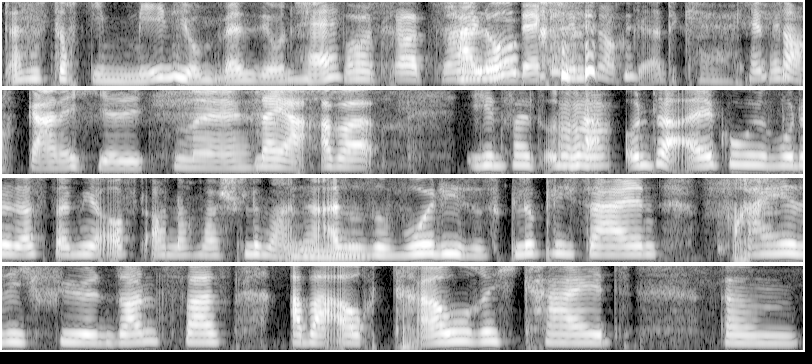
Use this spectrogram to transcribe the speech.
das ist doch die Medium-Version, hä? Ich wollte gerade sagen, Hallo? der kennt doch, der kennst doch gar nicht hier. Nee. Naja, aber Jedenfalls unter, mhm. unter Alkohol wurde das bei mir oft auch noch mal schlimmer. Ne? Also mhm. sowohl dieses Glücklichsein, frei sich fühlen, sonst was, aber auch Traurigkeit, ähm,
